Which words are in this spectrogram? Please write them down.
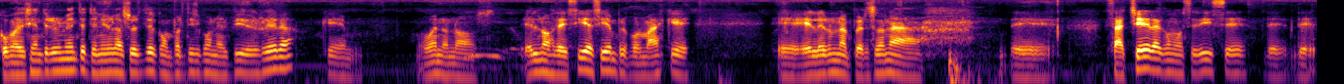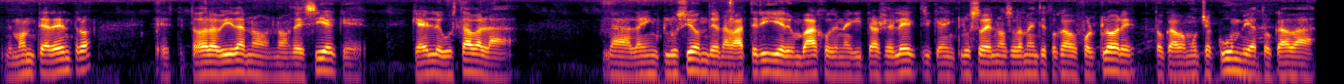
como decía anteriormente, he tenido la suerte de compartir con el Pío Herrera, que bueno, nos, él nos decía siempre, por más que eh, él era una persona de sachera, como se dice, de, de- monte adentro, este, toda la vida no- nos decía que, que a él le gustaba la, la, inclusión de una batería, de un bajo, de una guitarra eléctrica, incluso él no solamente tocaba folclore, tocaba mucha cumbia, tocaba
